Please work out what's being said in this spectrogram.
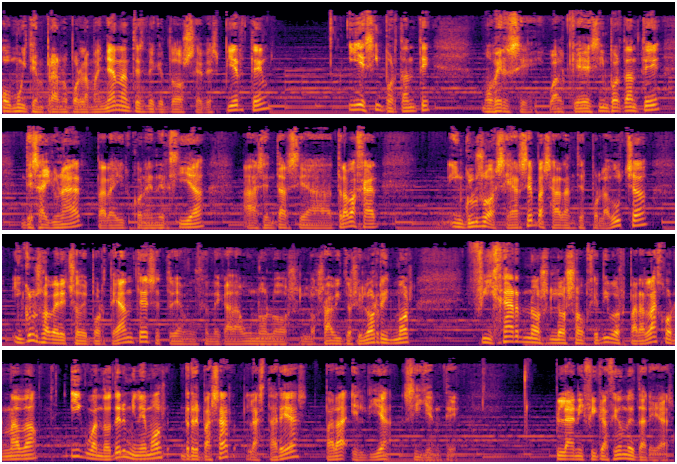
o muy temprano por la mañana antes de que todos se despierten. Y es importante moverse, igual que es importante desayunar para ir con energía a sentarse a trabajar, incluso asearse, pasar antes por la ducha, incluso haber hecho deporte antes, esto ya en función de cada uno los, los hábitos y los ritmos fijarnos los objetivos para la jornada y cuando terminemos repasar las tareas para el día siguiente. Planificación de tareas.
